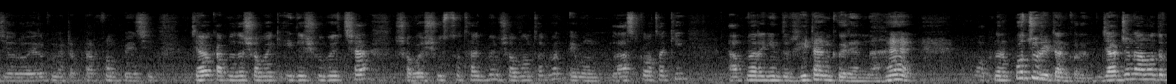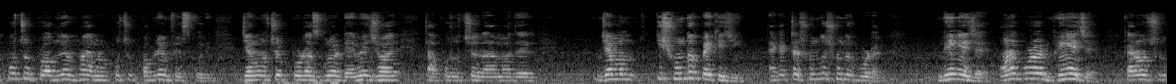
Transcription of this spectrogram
যে হলো এরকম একটা প্ল্যাটফর্ম পেয়েছি। যাই হোক, আপনাদের সবাইকে ঈদের শুভেচ্ছা, সবাই সুস্থ থাকবেন, সবল থাকবেন, এবং লাস্ট কথা কি, আপনারা কিন্তু রিটার্ন করেন না হ্যাঁ? আপনারা প্রচুর রিটার্ন করেন। যার জন্য আমাদের প্রচুর প্রবলেম হয়, আমরা প্রচুর প্রবলেম ফেস করি। যেমন হচ্ছে প্রোডাক্টসগুলো ড্যামেজ হয়, তারপর হচ্ছে আমাদের যেমন কি সুন্দর প্যাকেজিং এক একটা সুন্দর সুন্দর প্রোডাক্ট ভেঙে যায়, অনেক প্রোডাক্ট ভেঙে যায়। কারণ শুধু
